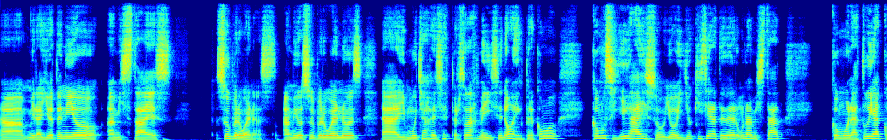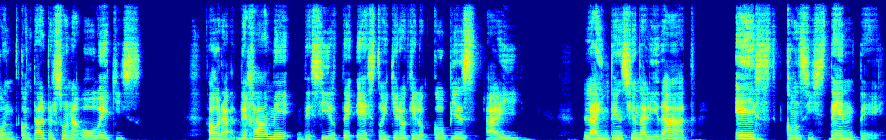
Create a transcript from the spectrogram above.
Ah, mira, yo he tenido amistades súper buenas, amigos súper buenos, ah, y muchas veces personas me dicen, oye, pero ¿cómo, cómo se llega a eso? Yo, yo quisiera tener una amistad como la tuya con, con tal persona o X. Ahora, déjame decirte esto y quiero que lo copies ahí. La intencionalidad es consistente.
